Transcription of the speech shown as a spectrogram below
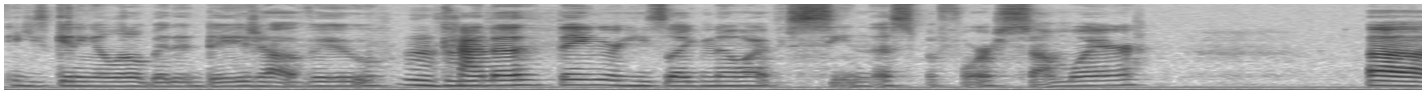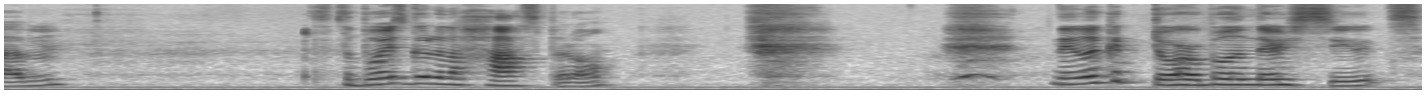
he's getting a little bit of deja vu Mhm. kind of thing where he's like, No, I've seen this before somewhere. Um so the boys go to the hospital. they look adorable in their suits.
